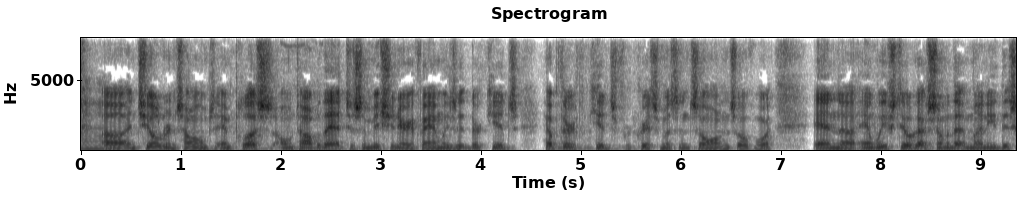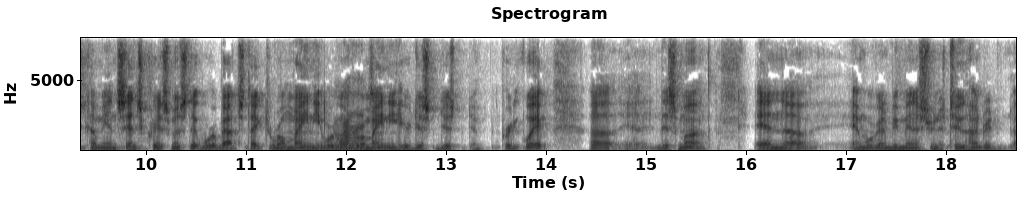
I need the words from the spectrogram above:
uh, and children's homes and plus on top of that to some missionary families that their kids help their kids for Christmas and so on and so forth. And uh, and we've still got some of that money that's come in since Christmas that we're about to take to Romania. We're going to Romania here just just pretty quick uh, uh, this month. And uh, and we're going to be ministering to 200 uh,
